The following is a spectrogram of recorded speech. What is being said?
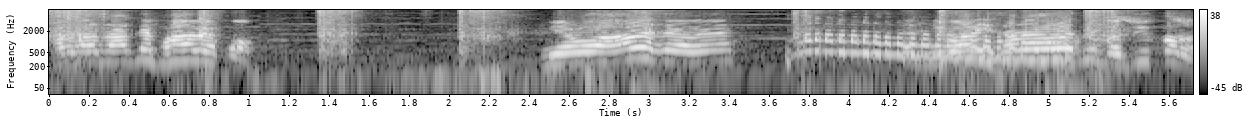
ફરવા જાતે ફાવે કોક. મેળો આવે છે હવે. દિવાળી સડાવે તો બધું કરો.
